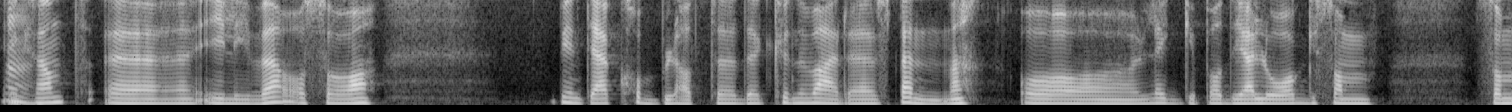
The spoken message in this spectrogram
ikke mm. sant? Uh, i livet. Og så begynte jeg å koble at det kunne være spennende å legge på dialog som, som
